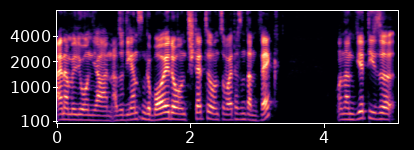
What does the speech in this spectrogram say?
einer Million Jahren. Also die ganzen Gebäude und Städte und so weiter sind dann weg und dann wird diese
